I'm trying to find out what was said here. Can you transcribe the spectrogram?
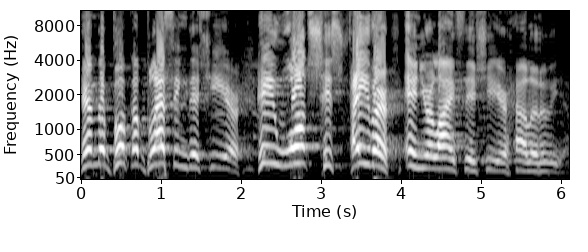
in the book of blessing this year. He wants His favor in your life this year. Hallelujah.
